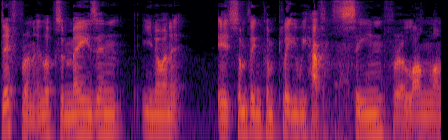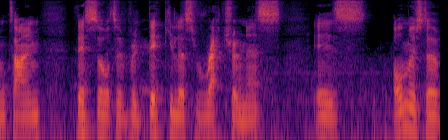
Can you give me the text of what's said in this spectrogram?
different. It looks amazing, you know, and it is something completely we haven't seen for a long, long time. This sort of ridiculous retroness is almost a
